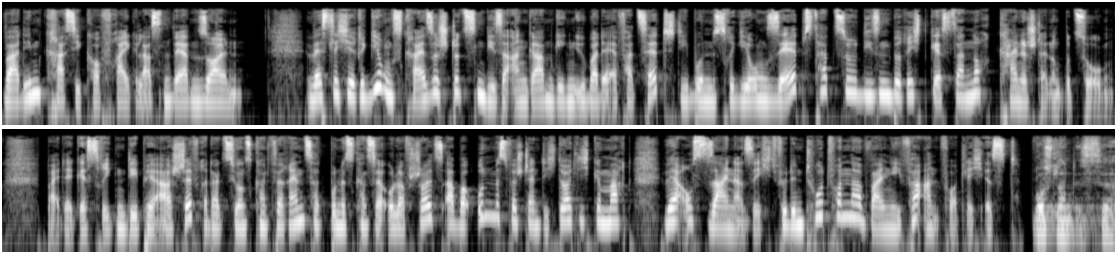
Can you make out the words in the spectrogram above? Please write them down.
Vadim Krassikow freigelassen werden sollen. Westliche Regierungskreise stützen diese Angaben gegenüber der FAZ. Die Bundesregierung selbst hat zu diesem Bericht gestern noch keine Stellung bezogen. Bei der gestrigen DPA-Chefredaktionskonferenz hat Bundeskanzler Olaf Scholz aber unmissverständlich deutlich gemacht, wer aus seiner Sicht für den Tod von Nawalny verantwortlich ist. Russland ist äh,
